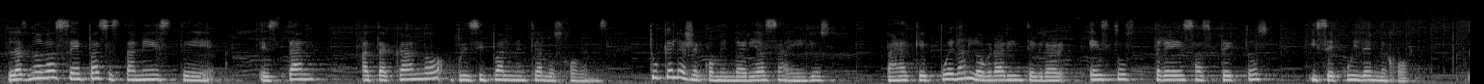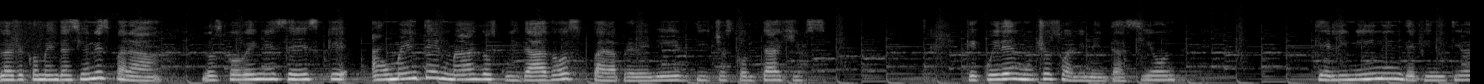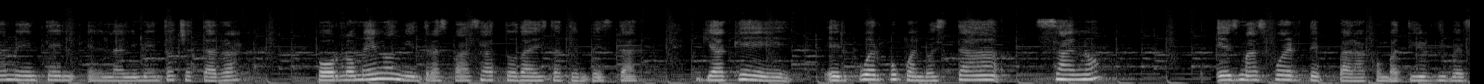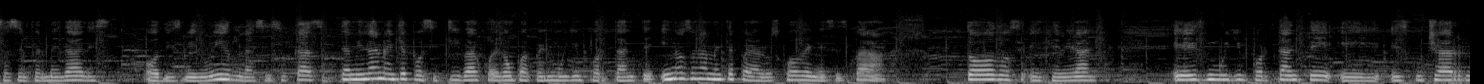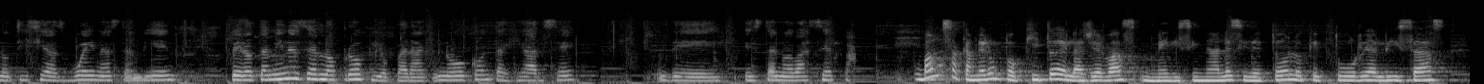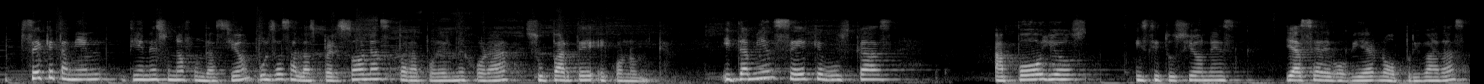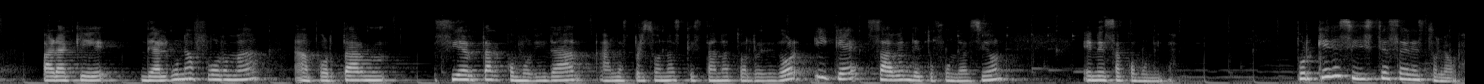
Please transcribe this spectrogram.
Las nuevas cepas están, este, están atacando principalmente a los jóvenes. ¿Tú qué les recomendarías a ellos para que puedan lograr integrar estos tres aspectos y se cuiden mejor? Las recomendaciones para los jóvenes es que aumenten más los cuidados para prevenir dichos contagios, que cuiden mucho su alimentación, que eliminen definitivamente el, alimento chatarra, por lo menos mientras pasa toda esta tempestad, ya que el cuerpo cuando está sano es más fuerte para combatir diversas enfermedades o disminuirlas en su caso. También la mente positiva juega un papel muy importante y no solamente para los jóvenes, es para todos en general es muy importante eh, escuchar noticias buenas también, pero también hacer lo propio para no contagiarse de esta nueva cepa. Vamos a cambiar un poquito de las hierbas medicinales y de todo lo que tú realizas Sé que también tienes una fundación, pulsas a las personas para poder mejorar su parte económica. Y también sé que buscas apoyos, instituciones, ya sea de gobierno o privadas, para que de alguna forma aportar cierta comodidad a las personas que están a tu alrededor y que saben de tu fundación en esa comunidad. ¿Por qué decidiste hacer esto, Laura?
